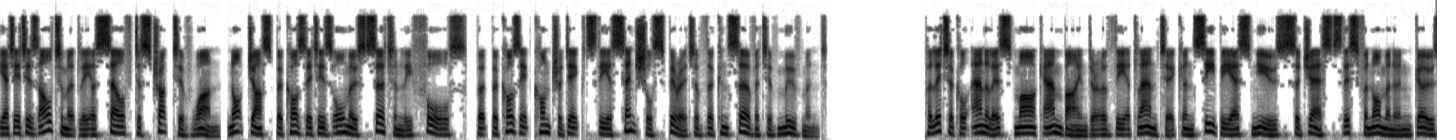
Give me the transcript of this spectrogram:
yet it is ultimately a self-destructive one, not just because it is almost certainly false, but because it contradicts the essential spirit of the conservative movement. Political analyst Marc Ambinder of The Atlantic and CBS News suggests this phenomenon goes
